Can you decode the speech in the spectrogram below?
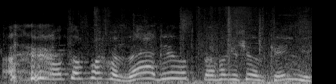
what the fuck was that, dude? What the fucking shit was crazy.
